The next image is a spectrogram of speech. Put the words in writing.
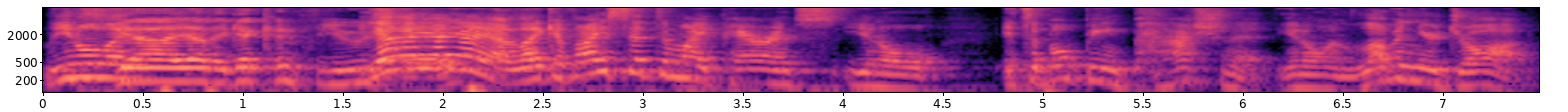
You know, like yeah, yeah, they get confused. yeah, yeah, yeah, yeah. Like if I said to my parents, you know, it's about being passionate, you know, and loving your job.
